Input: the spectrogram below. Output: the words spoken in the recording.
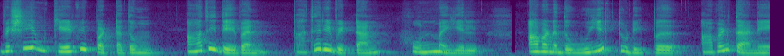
விஷயம் கேள்விப்பட்டதும் ஆதிதேவன் பதறிவிட்டான் உண்மையில். அவனது உயிர் துடிப்பு அவள்தானே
